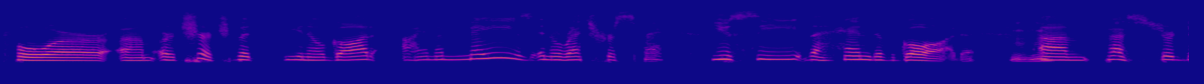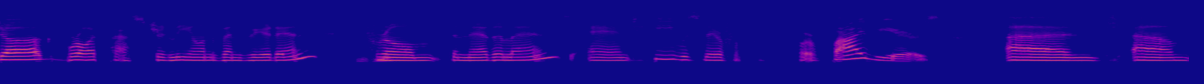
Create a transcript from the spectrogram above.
for um, our church. But you know, God, I am amazed in a retrospect. You see the hand of God hmm um, Pastor Doug brought Pastor Leon Van Weerden hmm from the Netherlands, and he was there for for five years. And um,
